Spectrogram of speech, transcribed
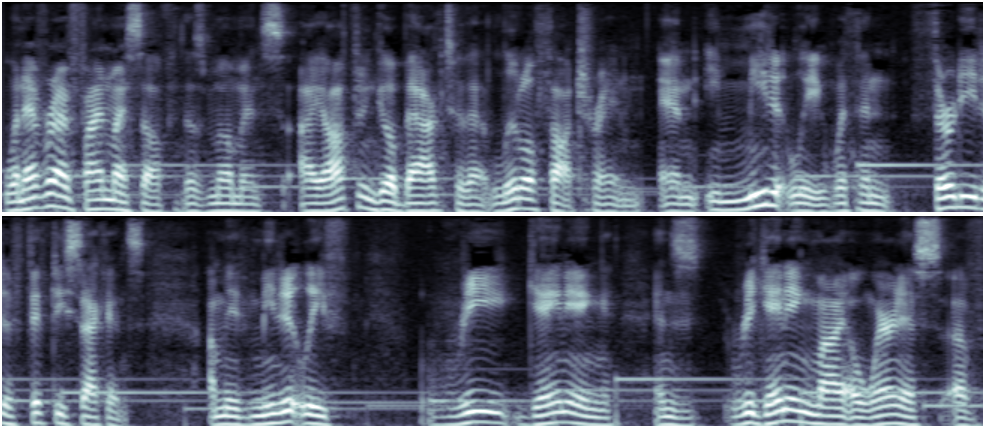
Whenever I find myself in those moments, I often go back to that little thought train, and immediately within 30 to 50 seconds, I'm immediately regaining and regaining my awareness of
